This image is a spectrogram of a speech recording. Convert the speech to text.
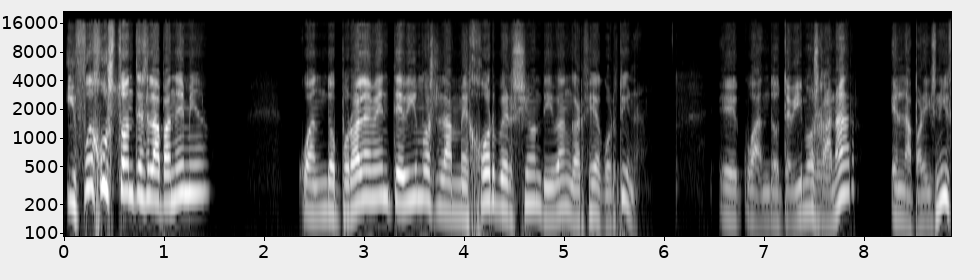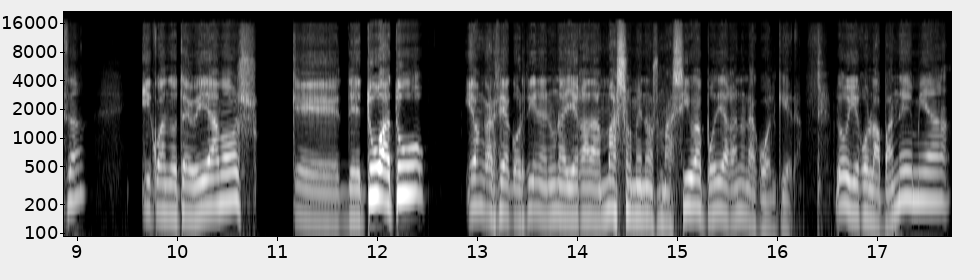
y fue justo antes de la pandemia cuando probablemente vimos la mejor versión de Iván García Cortina. Eh, cuando te vimos ganar en la París-Niza y cuando te veíamos que de tú a tú Iván García Cortina en una llegada más o menos masiva podía ganar a cualquiera. Luego llegó la pandemia,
